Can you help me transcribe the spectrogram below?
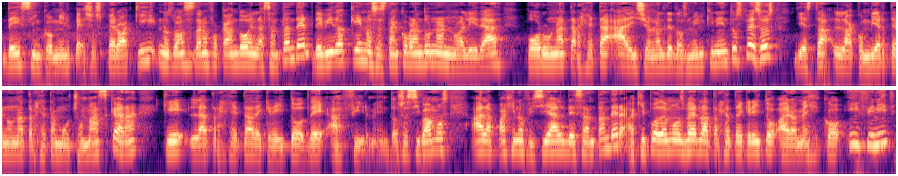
de 5 mil pesos. Pero aquí nos vamos a estar enfocando en la Santander, debido a que nos están cobrando una anualidad por una tarjeta adicional de 2.500 pesos y esta la convierte en una tarjeta mucho más cara que la tarjeta de crédito de Afirme. Entonces si vamos a la página oficial de Santander, aquí podemos ver la tarjeta de crédito Aeroméxico Infinite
